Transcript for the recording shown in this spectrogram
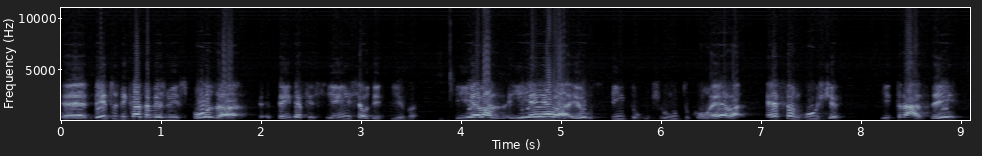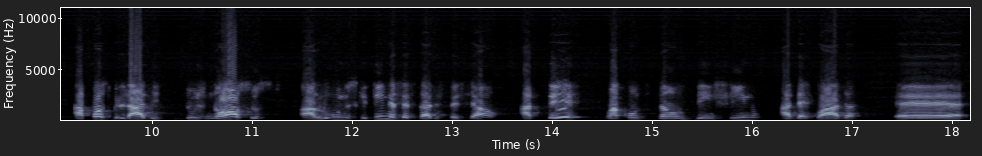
É, dentro de casa mesmo, minha esposa tem deficiência auditiva. E ela, e ela, eu sinto junto com ela essa angústia de trazer a possibilidade dos nossos alunos que têm necessidade especial a ter uma condição de ensino adequada é,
